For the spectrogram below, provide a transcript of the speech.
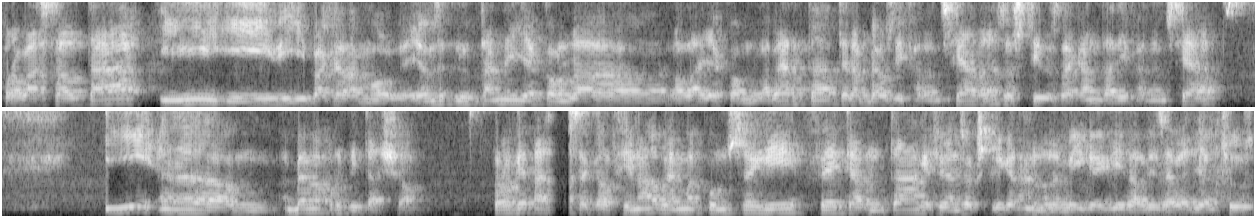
però va saltar i, i, i va quedar molt bé. Llavors, tant ella com la, la Laia com la Berta tenen veus diferenciades, estils de cantar diferenciats, i eh, vam aprofitar això. Però què passa? Que al final vam aconseguir fer cantar, que això ens explicaran una mica aquí l'Elisabet i el Xus,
